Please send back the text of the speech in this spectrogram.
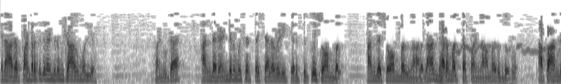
ஏன்னா அதை பண்றதுக்கு ரெண்டு நிமிஷம் ஆகும் இல்லையோ? பண்ணிட்டா அந்த ரெண்டு நிமிஷத்தை செலவழிக்கிறதுக்கு சோம்பல். அந்த சோம்பல்னாலதான் தர்மத்தை பண்ணாம இருந்துடுறோம். அப்ப அந்த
